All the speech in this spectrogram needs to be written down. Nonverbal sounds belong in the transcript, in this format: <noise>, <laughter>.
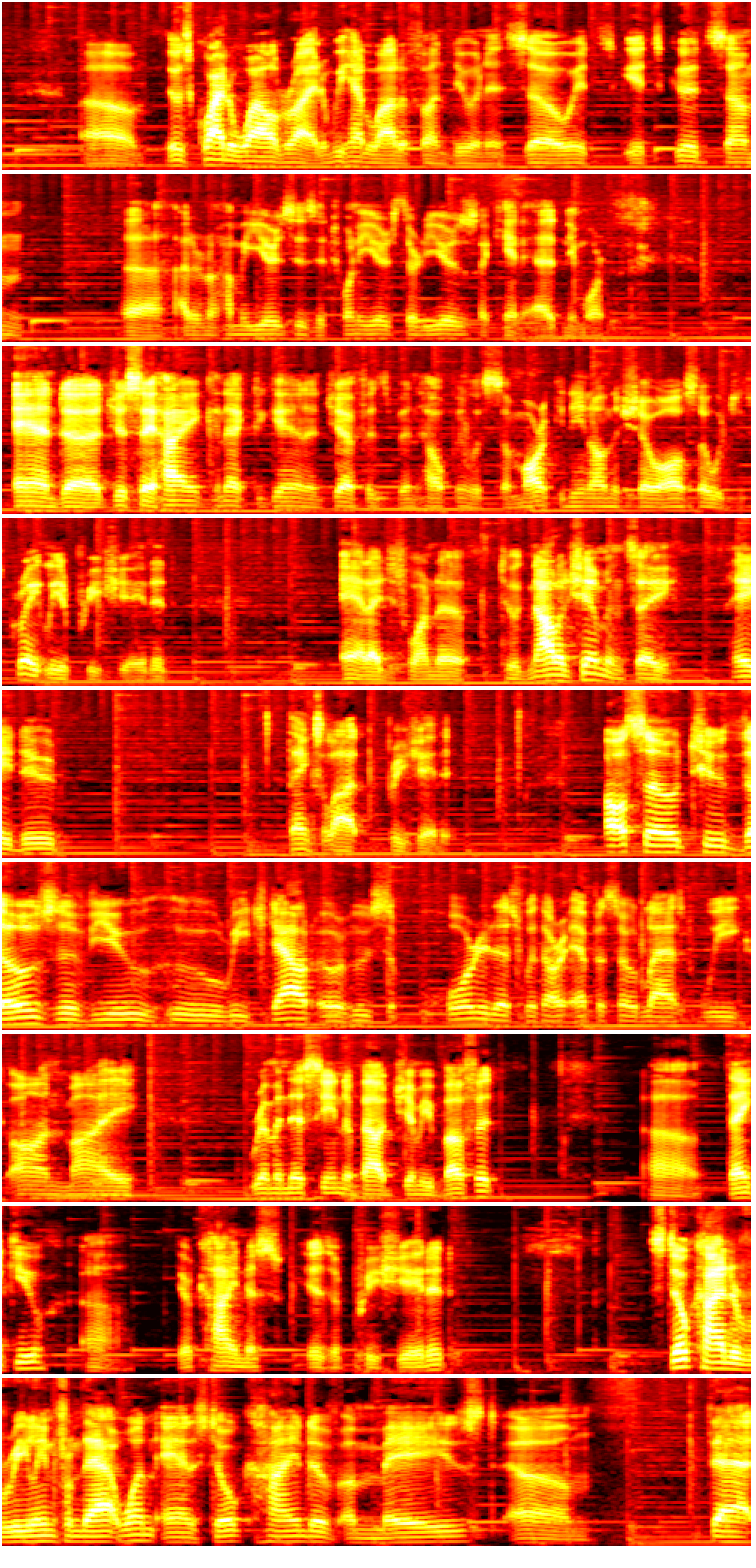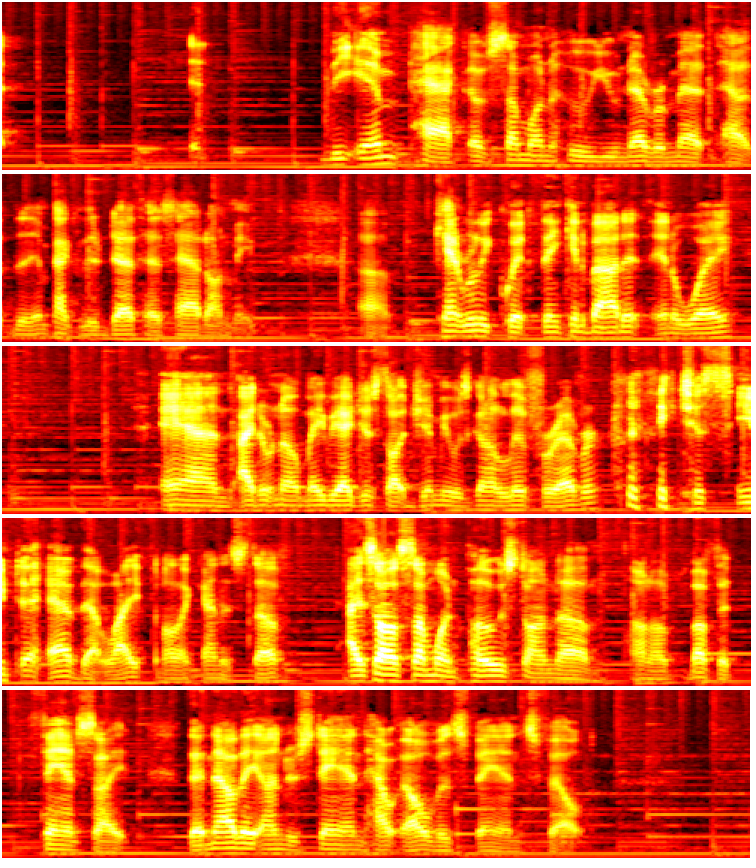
um, it was quite a wild ride, and we had a lot of fun doing it. So it's it's good. Some uh, I don't know how many years is it? 20 years, 30 years? I can't add anymore. And uh, just say hi and connect again. And Jeff has been helping with some marketing on the show also, which is greatly appreciated. And I just wanted to, to acknowledge him and say, hey, dude, thanks a lot. Appreciate it. Also, to those of you who reached out or who supported us with our episode last week on my reminiscing about Jimmy Buffett, uh, thank you. Uh, your kindness is appreciated. Still kind of reeling from that one and still kind of amazed um, that the impact of someone who you never met, how the impact of their death has had on me. Uh, can't really quit thinking about it in a way. And I don't know, maybe I just thought Jimmy was going to live forever. <laughs> he just seemed to have that life and all that kind of stuff. I saw someone post on um, on a Buffett fan site that now they understand how Elvis fans felt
